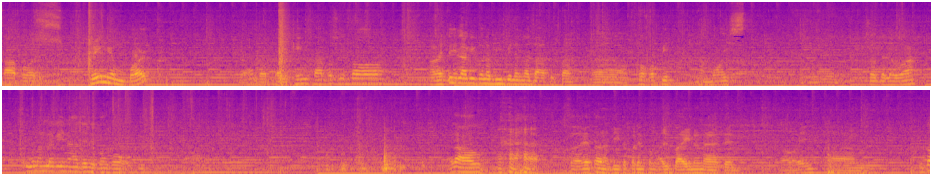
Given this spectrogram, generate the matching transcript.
Tapos, premium bark. Reptile King. Tapos, ito, uh, ito yung lagi ko nabibilang na dati pa. Uh, Coco Pit na moist. Ayan. So, dalawa. Unang lagay natin itong Coco Pit. Hello! so, ito, nandito pa rin tong albino natin. Okay. Um, ito,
